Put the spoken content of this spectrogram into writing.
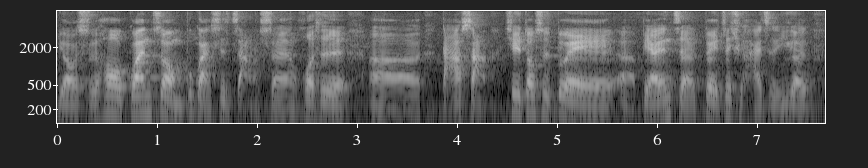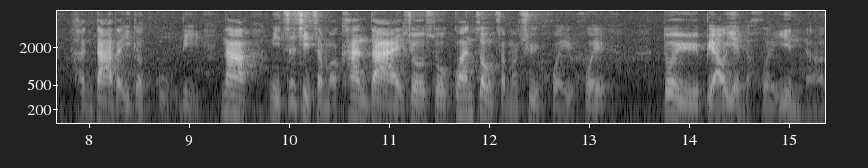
有时候观众不管是掌声或是呃打赏，其实都是对呃表演者对这群孩子一个很大的一个鼓励。那你自己怎么看待？就是说观众怎么去回回对于表演的回应呢？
